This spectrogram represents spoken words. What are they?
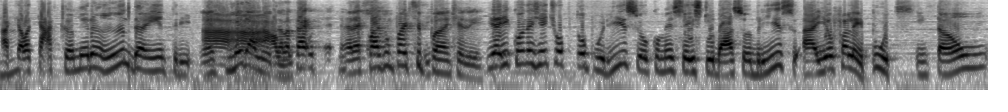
Aquela que a câmera anda entre É a, no meio da a luta, ela, tá, ela é quase um participante ali. E aí, quando a gente optou por isso, eu comecei a estudar sobre isso. Aí eu falei, putz, então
